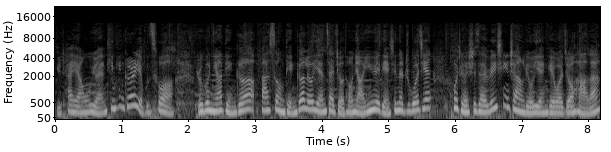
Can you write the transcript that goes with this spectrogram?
与太阳无缘，听听歌也不错。”如果你要点歌，发送点歌留言在九头鸟音乐点心的直播间，或者是在微信上留言给我就好了。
